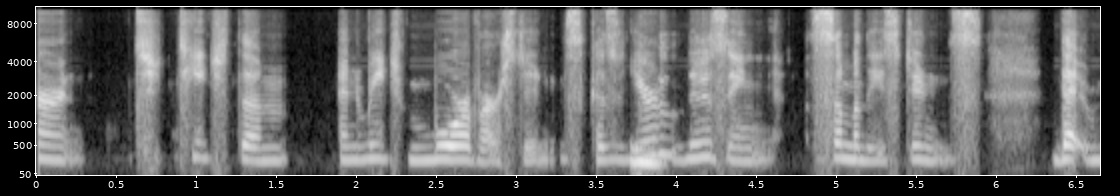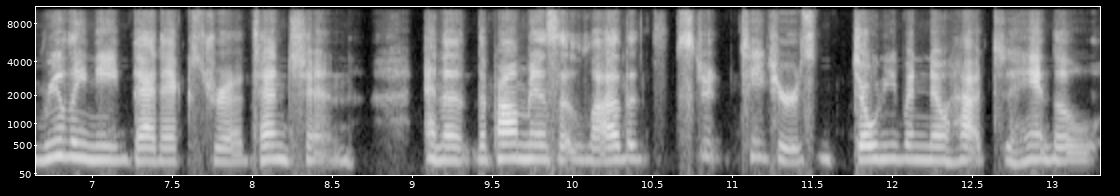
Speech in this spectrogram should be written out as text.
to teach them and reach more of our students because you're mm. losing some of these students that really need that extra attention. And uh, the problem is that a lot of the stu- teachers don't even know how to handle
